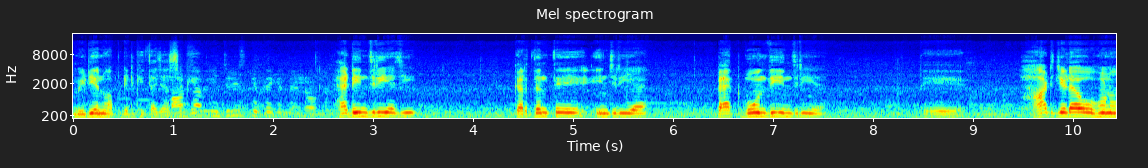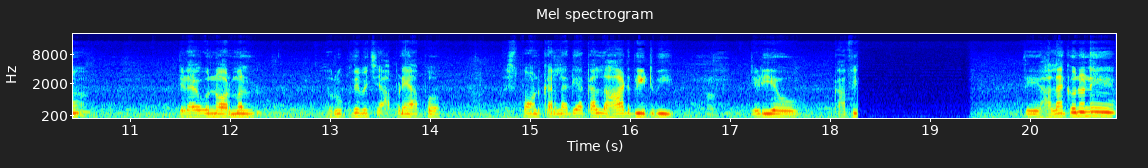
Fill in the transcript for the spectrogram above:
ਮੀਡੀਆ ਨੂੰ ਅਪਡੇਟ ਕੀਤਾ ਜਾ ਸਕੇ। ਇੰਜਰੀਜ਼ ਡਾਕਟਰ? ਹੈਡ ਇੰਜਰੀ ਹੈ ਜੀ। ਗਰਦਨ ਤੇ ਇੰਜਰੀ ਹੈ ਬੈਕਬੋਨ ਦੀ ਇੰਜਰੀ ਹੈ। ਤੇ ਹਾਰਟ ਜਿਹੜਾ ਉਹ ਹੁਣ ਜਿਹੜਾ ਉਹ ਨਾਰਮਲ ਰੂਪ ਦੇ ਵਿੱਚ ਆਪਣੇ ਆਪ ਰਿਸਪੌਂਡ ਕਰਨ ਲੱਗਿਆ। ਕੱਲ ਹਾਰਟ ਬੀਟ ਵੀ ਜਿਹੜੀ ਹੈ ਉਹ ਕਾਫੀ ਤੇ ਹਾਲਾਂਕਿ ਉਹਨਾਂ ਨੇ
